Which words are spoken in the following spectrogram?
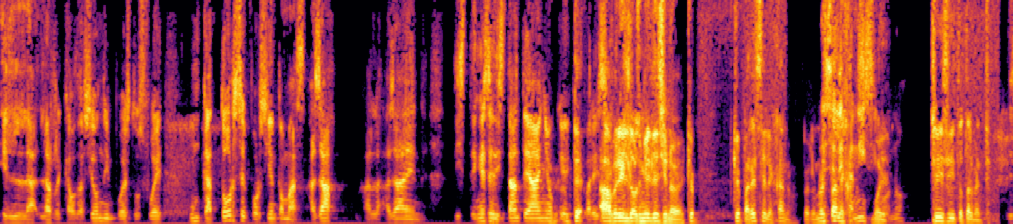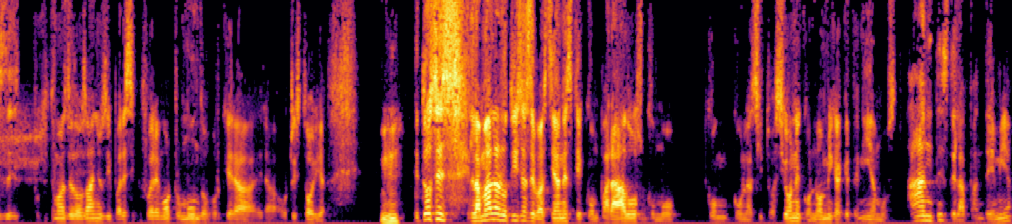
el- la, la recaudación de impuestos fue un 14% más, allá, allá en, en ese distante año que, que parece... Abril 2019, que, que parece lejano, pero no es está lejano. lejanísimo. ¿no? Sí, sí, totalmente. Es de más de dos años y parece que fuera en otro mundo porque era, era otra historia. Ujú. Entonces, la mala noticia, Sebastián, es que comparados como, con, con la situación económica que teníamos antes de la pandemia,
